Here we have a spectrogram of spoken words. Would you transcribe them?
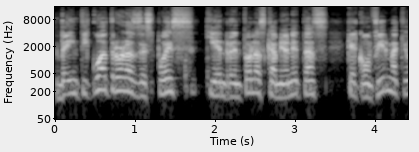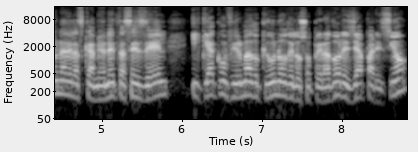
24 horas después, quien rentó las camionetas, que confirma que una de las camionetas es de él y que ha confirmado que uno de los operadores ya apareció,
